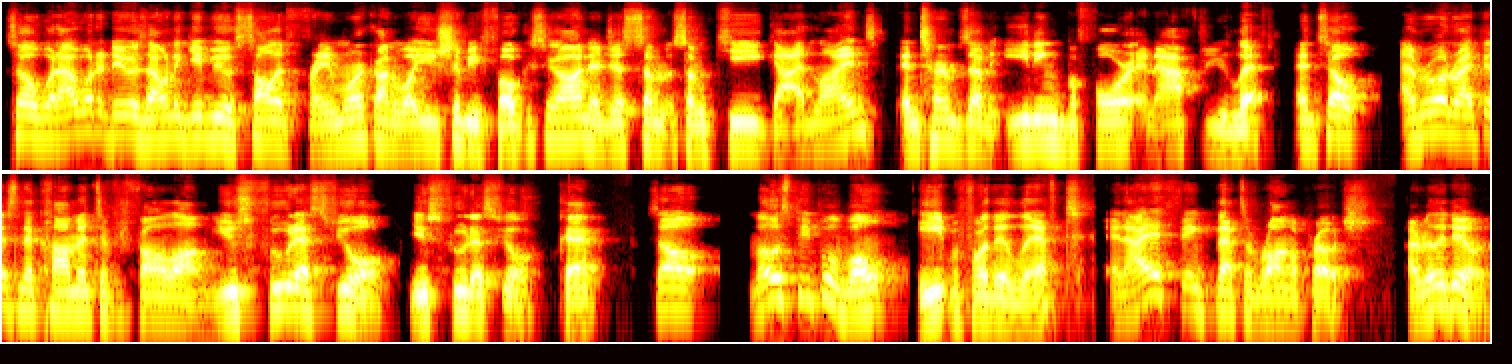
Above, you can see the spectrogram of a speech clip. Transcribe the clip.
So what I want to do is I want to give you a solid framework on what you should be focusing on and just some some key guidelines in terms of eating before and after you lift. And so everyone write this in the comments if you follow along. Use food as fuel. Use food as fuel. Okay. So most people won't eat before they lift. And I think that's a wrong approach. I really do.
